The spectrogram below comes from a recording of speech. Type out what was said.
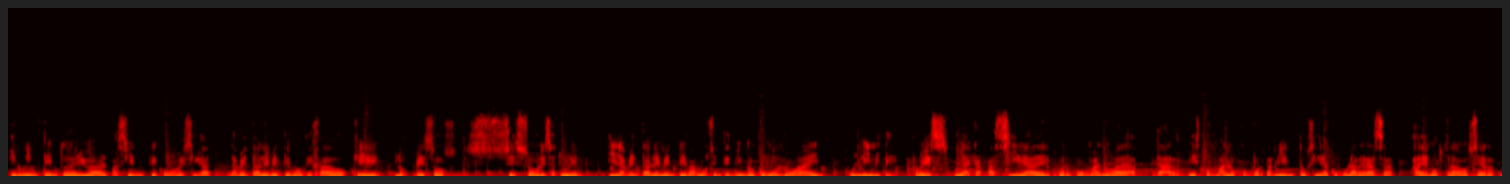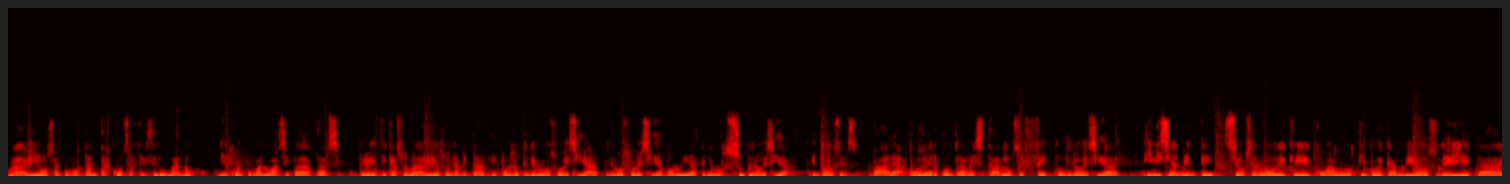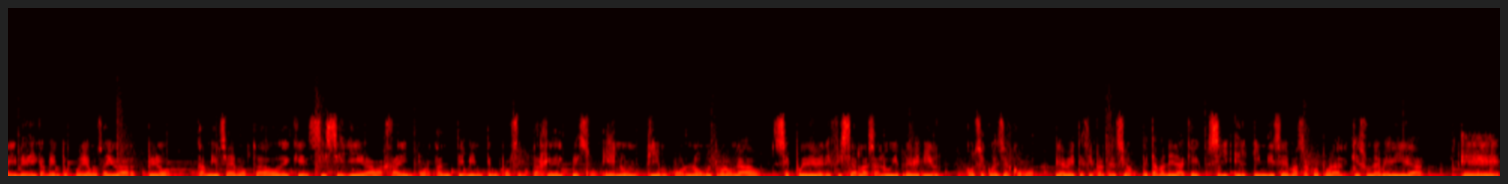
En un intento de ayudar al paciente con obesidad, lamentablemente hemos dejado que los pesos se sobresaturen y lamentablemente vamos entendiendo cómo no hay un límite, pues la capacidad del cuerpo humano de adaptar estos malos comportamientos y de acumular grasa ha demostrado ser maravillosa, como tantas cosas que el ser humano y el cuerpo humano hace para adaptarse. Pero en este caso es maravilloso, es lamentable. Por eso tenemos obesidad, tenemos obesidad mórbida, tenemos superobesidad. Entonces, para poder contrarrestar los efectos de la obesidad, Inicialmente se observó de que con algunos tipos de cambios de dieta y medicamentos podríamos ayudar, pero también se ha demostrado de que si se llega a bajar importantemente un porcentaje del peso en un tiempo no muy prolongado, se puede beneficiar la salud y prevenir consecuencias como diabetes hipertensión. De tal manera que si el índice de masa corporal, que es una medida eh,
